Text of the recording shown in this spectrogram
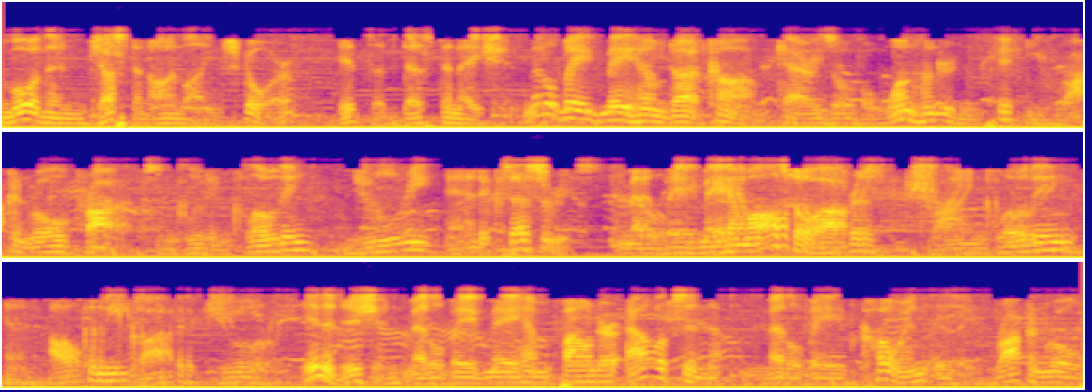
more than just an online store, it's a destination. MetalbabeMayhem.com carries over 150 rock and roll products, including clothing, jewelry, and accessories. Metal Mayhem also offers shrine clothing and alchemy gothic jewelry. In addition, Metal Mayhem founder Allison Metal Cohen is a rock and roll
